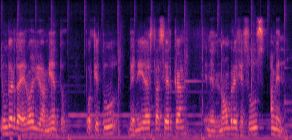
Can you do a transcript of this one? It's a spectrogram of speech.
y un verdadero avivamiento, porque tu venida está cerca. En el nombre de Jesús. Amén.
